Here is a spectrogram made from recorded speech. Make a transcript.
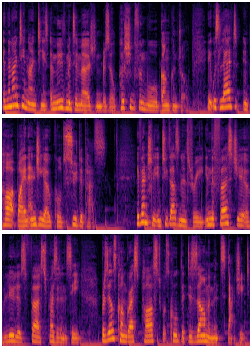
In the 1990s, a movement emerged in Brazil pushing for more gun control. It was led in part by an NGO called Sou da Paz. Eventually, in 2003, in the first year of Lula's first presidency, Brazil's Congress passed what's called the Disarmament Statute.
